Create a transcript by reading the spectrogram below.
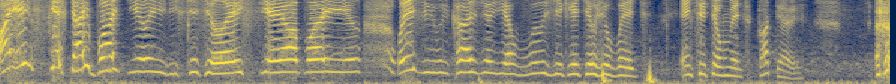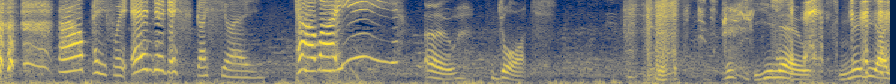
I insist I bought you in this situation up on you. With you because of your music entitlement. Entitlement. God damn it. I'll pay for it. End of discussion. Kawaii! Oh, dots. you know, maybe I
